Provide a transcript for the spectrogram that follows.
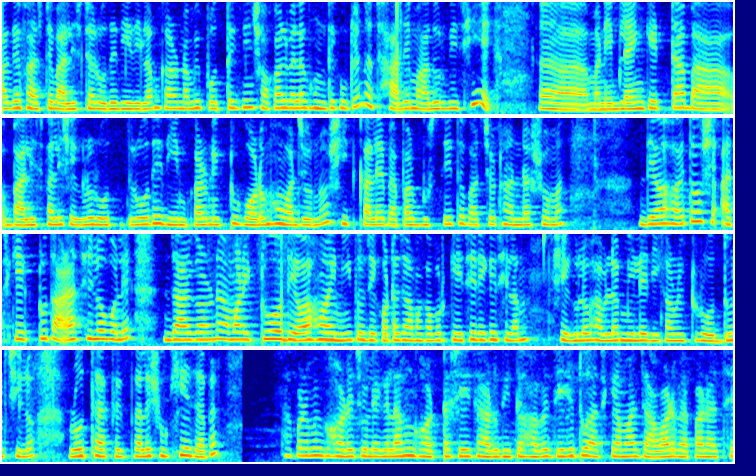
আগে ফার্স্টে বালিশটা রোদে দিয়ে দিলাম। কারণ আমি প্রত্যেক দিন সকালবেলা ঘুম থেকে উঠে না ছাদে মাদুর বিছিয়ে মানে ব্ল্যাঙ্কেটটা বা বালিশ ফালিশ এগুলো রোদ, রোদে দিই। কারণ একটু গরম হওয়ার জন্য শীতকালের ব্যাপার, বুঝতেই তো পারছ ঠান্ডার সময়। দেওয়া হয় তো আজকে একটু তাড়া ছিল বলে, যার কারণে আমার একটুও দেওয়া হয়নি। তো যে কটা জামা কাপড় কেচে রেখেছিলাম, সেগুলো ভাবলাম মিলে দিই, কারণ একটু রোদ্দুর ছিল। রোদ থাকতে থাকতে তাহলে শুকিয়ে যাবে। তারপর আমি ঘরে চলে গেলাম, ঘরটা সেই ঝাড়ু দিতে হবে। যেহেতু আজকে আমার যাওয়ার ব্যাপার আছে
